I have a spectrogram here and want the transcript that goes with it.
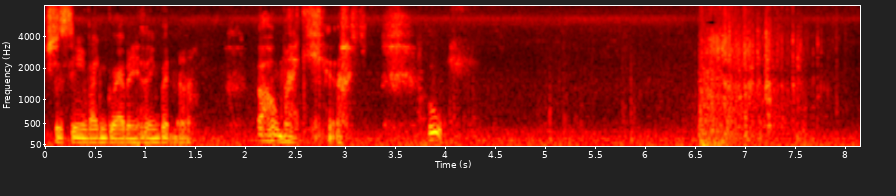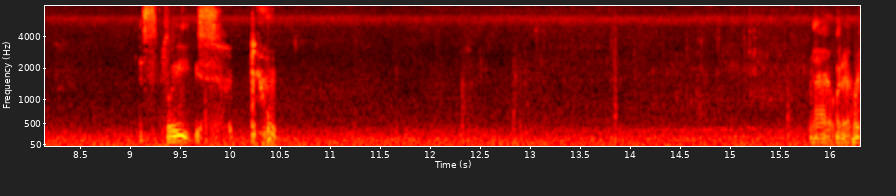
Just seeing if I can grab anything, but no. Oh my god. Ooh. Please. Alright, whatever.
